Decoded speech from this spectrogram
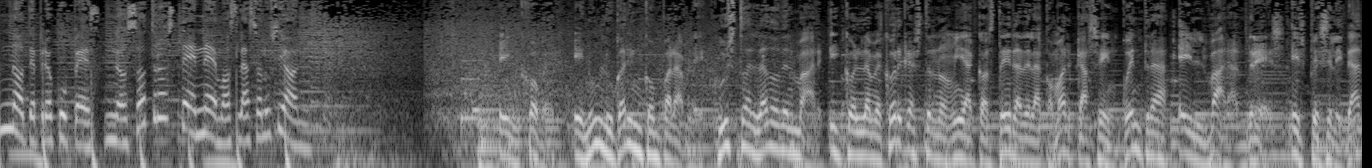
No te preocupes, nosotros tenemos la solución. En Hover, en un lugar incomparable, justo al lado del mar y con la mejor gastronomía costera de la comarca se encuentra el Bar Andrés. Especialidad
